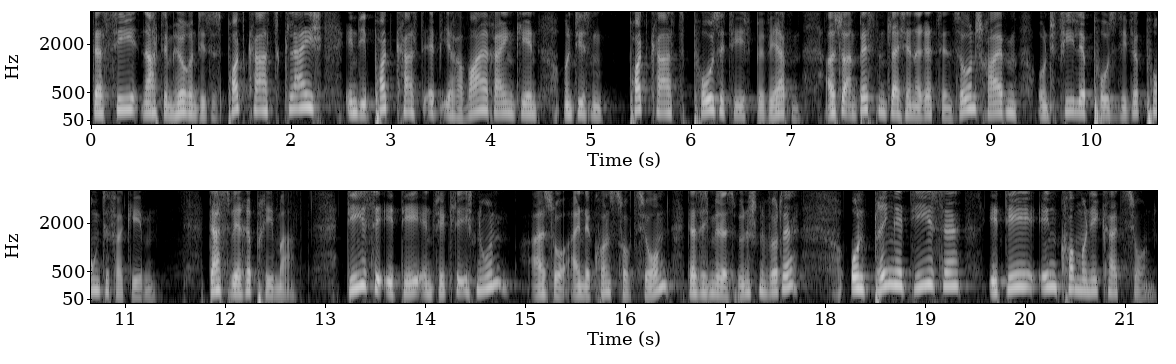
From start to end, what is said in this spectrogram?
dass Sie nach dem Hören dieses Podcasts gleich in die Podcast-App Ihrer Wahl reingehen und diesen Podcast positiv bewerten. Also am besten gleich eine Rezension schreiben und viele positive Punkte vergeben. Das wäre prima. Diese Idee entwickle ich nun, also eine Konstruktion, dass ich mir das wünschen würde, und bringe diese Idee in Kommunikation.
